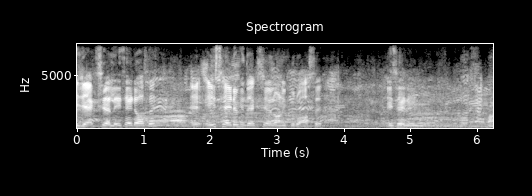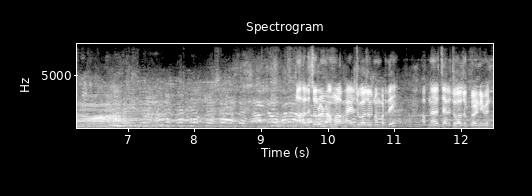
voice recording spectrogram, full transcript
এই যে এক সিরিয়াল এই সাইডেও আছে এই সাইডেও কিন্তু এক সিরিয়াল অনেকগুলো আছে। এই সাইডে তাহলে চলুন আমরা ভাইয়ের যোগাযোগ নাম্বার দিই। আপনারা চাইলে যোগাযোগ করে নেবেন।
